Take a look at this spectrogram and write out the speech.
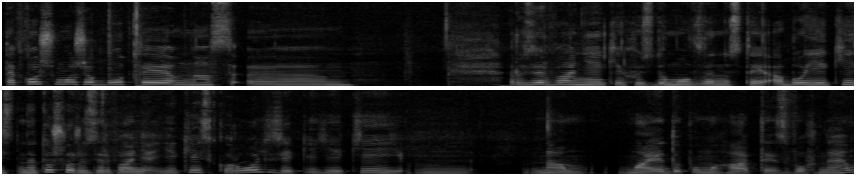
Також може бути в нас е, розірвання якихось домовленостей, або якісь, не то, що розірвання, якийсь король, який нам має допомагати з вогнем,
